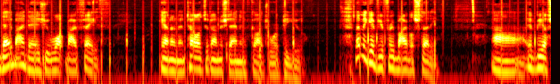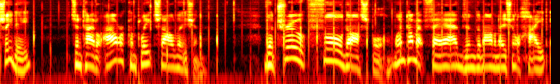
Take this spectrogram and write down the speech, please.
day by day as you walk by faith and an intelligent understanding of God's Word to you. Let me give you a free Bible study. Uh, it'd be a CD. It's entitled Our Complete Salvation. The true full gospel. We're talking about fads and denominational hype.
